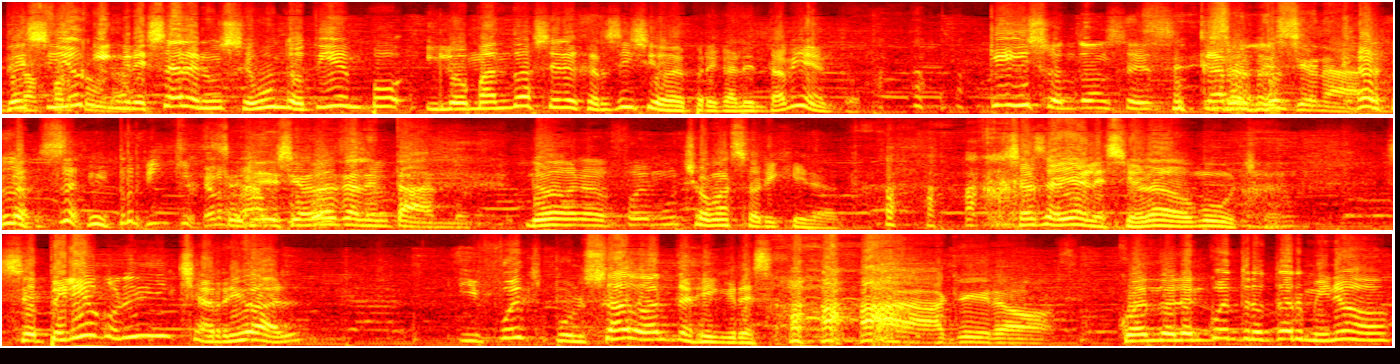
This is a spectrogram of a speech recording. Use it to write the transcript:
decidió que ingresara en un segundo tiempo y lo mandó a hacer ejercicios de precalentamiento. ¿Qué hizo entonces Carlos, lesionado. Carlos Enrique Se Ramos? lesionó calentando. No, no, fue mucho más original. Ya se había lesionado mucho. Se peleó con un hincha rival y fue expulsado antes de ingresar. Ah, qué grosso. Cuando el encuentro terminó,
